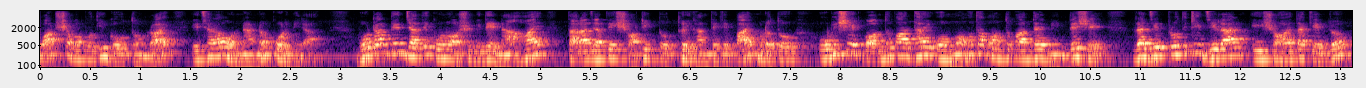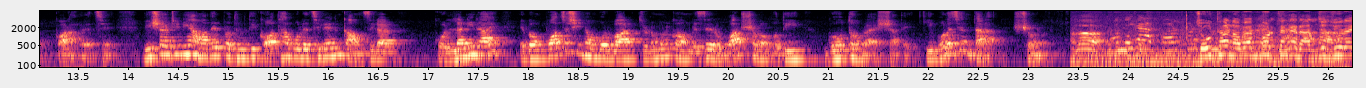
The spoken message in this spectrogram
ওয়ার্ড সভাপতি গৌতম রায়, এছাড়াও অন্যান্য কর্মীরা। ভোটারদের যাতে কোনো অসুবিধে না হয়, তারা যাতে সঠিক তথ্য এখান থেকে পায়। মূলত অভিষেক বন্দ্যোপাধ্যায় ও মমতা বন্দ্যোপাধ্যায়ের নির্দেশে রাজ্যের প্রতিটি জেলার এই সহায়তা কেন্দ্র করা হয়েছে। বিষয়টি নিয়ে আমাদের প্রতিনিধি কথা বলেছিলেন কাউন্সিলর কল্যাণী রায় এবং পঁচাশি নম্বর ওয়ার্ড তৃণমূল কংগ্রেসের ওয়ার্ড সভাপতি গৌতম রায়ের সাথে। কি বলেছেন তারা? শুনুন। চৌঠা নভেম্বর থেকে রাজ্য জুড়ে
